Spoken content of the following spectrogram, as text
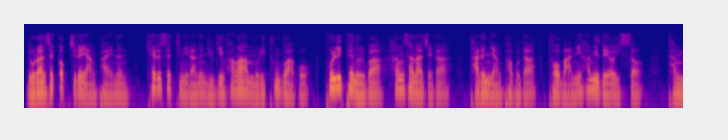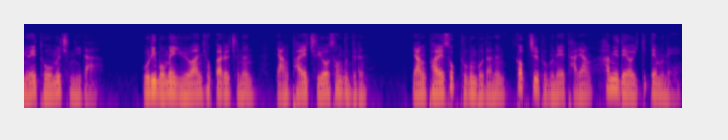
노란색 껍질의 양파에는 케르세틴이라는 유기황화 합물이 풍부하고 폴리페놀과 항산화제가 다른 양파보다 더 많이 함유되어 있어 당뇨에 도움을 줍니다. 우리 몸에 유효한 효과를 주는 양파의 주요 성분들은 양파의 속 부분보다는 껍질 부분에 다량 함유되어 있기 때문에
